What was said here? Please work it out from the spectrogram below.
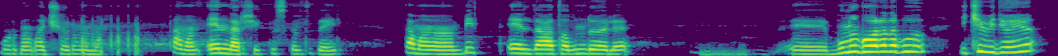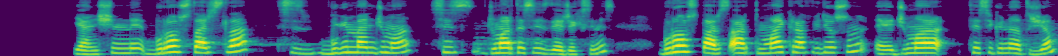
Buradan açıyorum hemen. Tamam. Ender çıktı. Sıkıntı değil. Tamam. Bir el daha atalım da öyle. Ee, bunu bu arada bu iki videoyu yani şimdi Brawl Stars'la siz bugün ben cuma siz cumartesi izleyeceksiniz. Brawl Stars artı Minecraft videosunu e, cumartesi günü atacağım.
